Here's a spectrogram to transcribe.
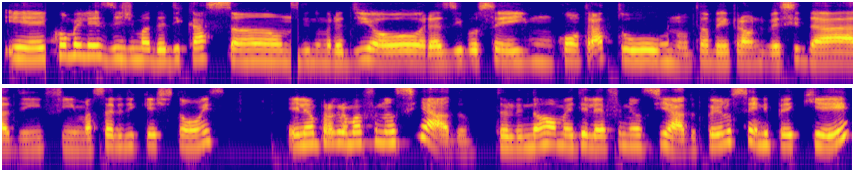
E como ele exige uma dedicação de número de horas e você ir um contraturno também para a universidade, enfim, uma série de questões, ele é um programa financiado. Então, ele, normalmente ele é financiado pelo CNPq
